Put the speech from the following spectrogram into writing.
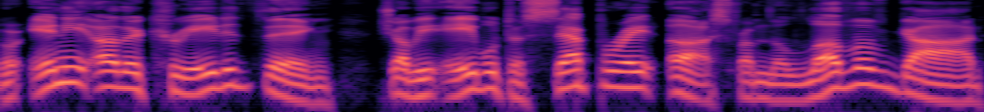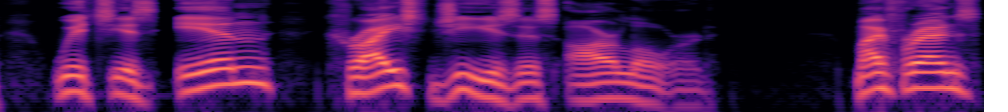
nor any other created thing shall be able to separate us from the love of God which is in Christ Jesus our Lord. My friends,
